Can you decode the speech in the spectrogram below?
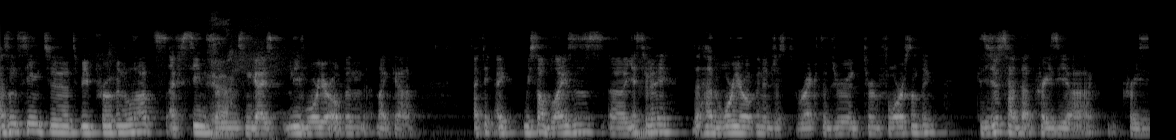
Hasn't seemed to, to be proven a lot. I've seen some, Yeah. some guys leave warrior open like. Uh, I think I, we saw Blazes uh, yesterday that had Warrior open and just wrecked a Druid turn four or something because he just had that crazy, uh, crazy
